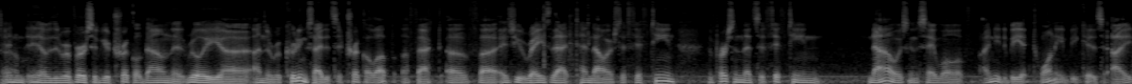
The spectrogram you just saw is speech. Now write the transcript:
So. And you know the reverse of your trickle down. That really uh, on the recruiting side, it's a trickle up effect of uh, as you raise that ten dollars to fifteen, the person that's at fifteen now is going to say, "Well, I need to be at twenty because I,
